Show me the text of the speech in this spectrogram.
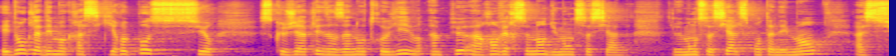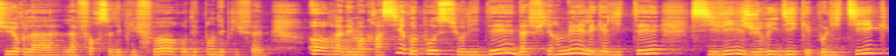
Et donc la démocratie qui repose sur ce que j'ai appelé dans un autre livre un peu un renversement du monde social. Le monde social, spontanément, assure la, force des plus forts aux dépens des plus faibles. Or, la démocratie repose sur l'idée d'affirmer l'égalité civile, juridique et politique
